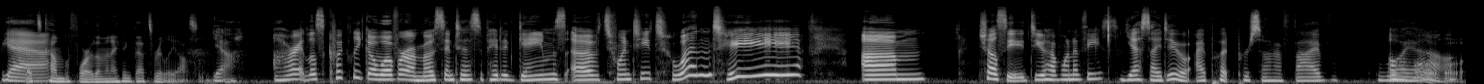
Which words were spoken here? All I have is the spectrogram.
Yeah. that's come before them. And I think that's really awesome. Yeah. All right, let's quickly go over our most anticipated games of 2020. Um, Chelsea, do you have one of these? Yes, I do. I put Persona 5 Royal,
